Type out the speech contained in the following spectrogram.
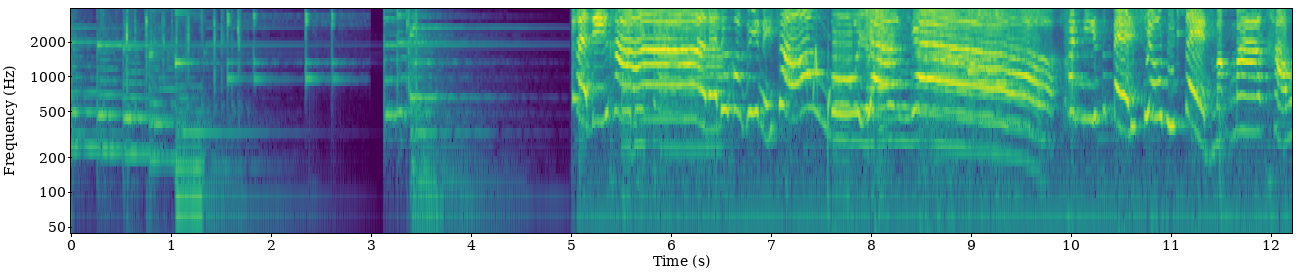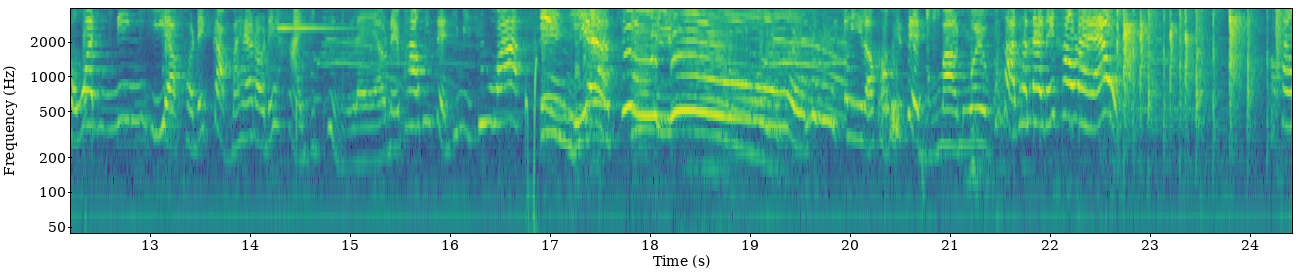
สวัสดีค่ะ และทุกคนก็อยู่ในช่องดูยังอะวันนี้ special พิเศษมากๆค่ะ เพราะว่านิ่งเฮียเขาได้กลับมาให้เราได้หายคิดถึงแล้ว ในภาคพิเศษที่มีชื่อว่า นิ่งเฮีย to You นี่เราก็พิเศษมากๆด้วยผู้ขาท่านแรกได้เข้าแล้วเข้า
